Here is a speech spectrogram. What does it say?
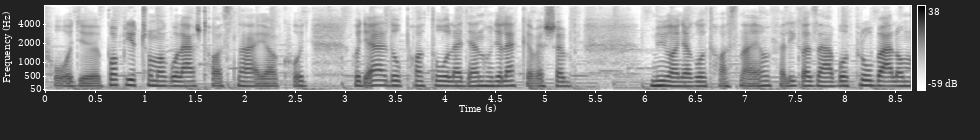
hogy papírcsomagolást használjak, hogy, hogy eldobható legyen, hogy a legkevesebb műanyagot használjon fel igazából. Próbálom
